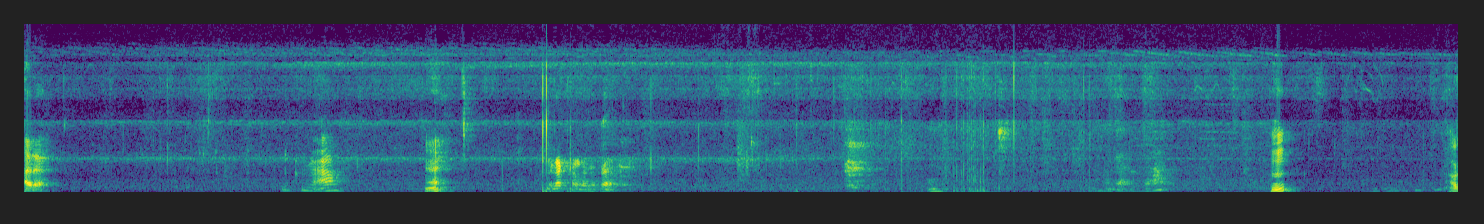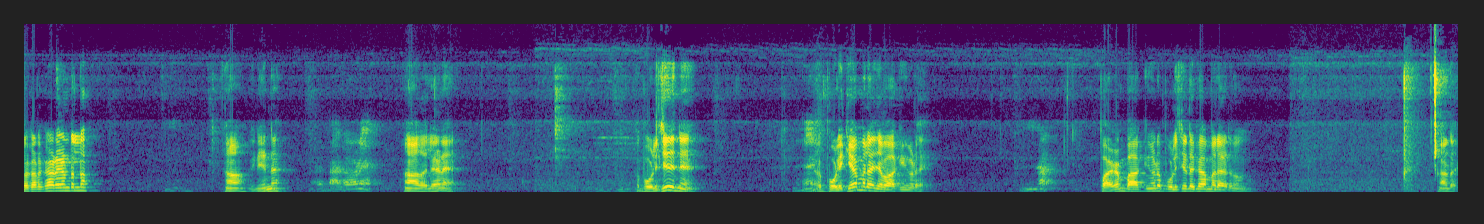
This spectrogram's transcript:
ആരാ? ഏ? ഉം? അവിടെ കിടക്കാടെ ഉണ്ടല്ലോ ആ പിന്നെ എന്നാ? ആ തലേണേ പൊളിച്ചു തന്നെ. പൊളിക്കാൻ മേലാ ബാക്കിയും കൂടെ. പഴം ബാക്കിയും കൂടെ പൊളിച്ചെടുക്കാൻ മേലായിരുന്നു. ആടെ.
